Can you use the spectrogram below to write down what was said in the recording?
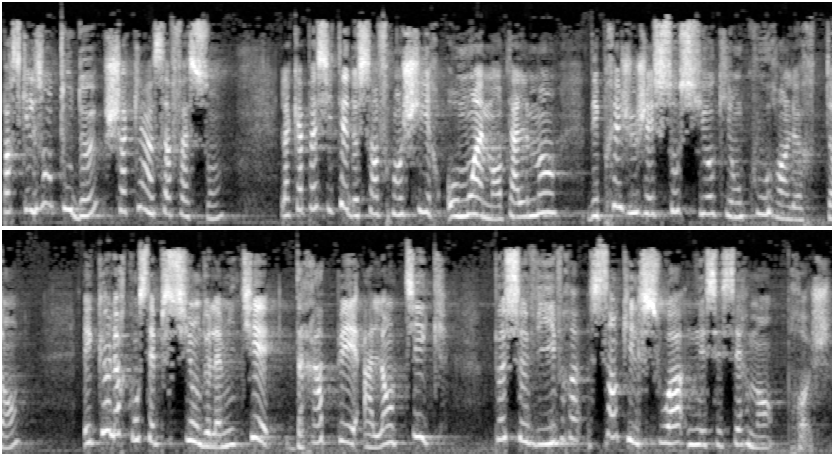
parce qu'ils ont tous deux, chacun à sa façon, la capacité de s'affranchir, au moins mentalement, des préjugés sociaux qui ont cours en leur temps, et que leur conception de l'amitié, drapée à l'antique, peut se vivre sans qu'ils soient nécessairement proches.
